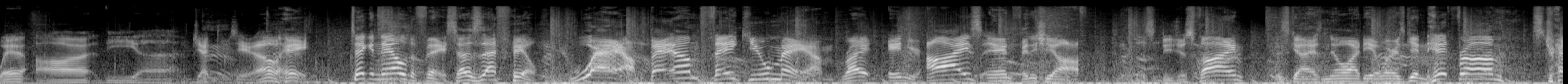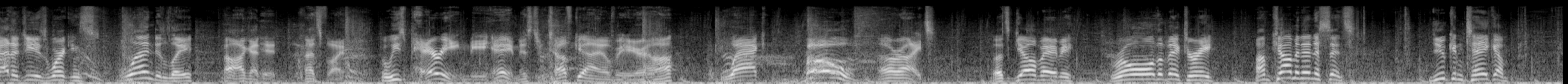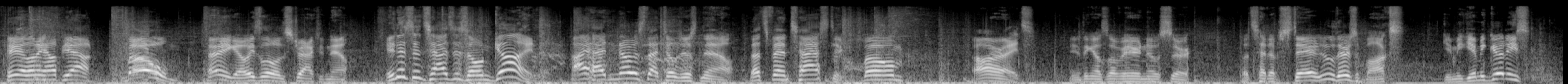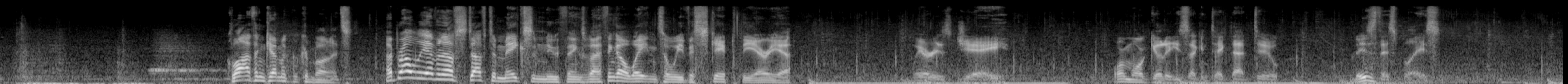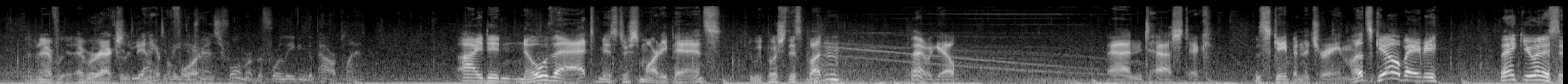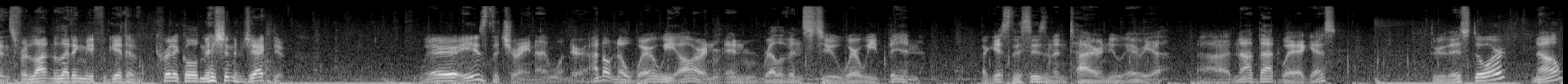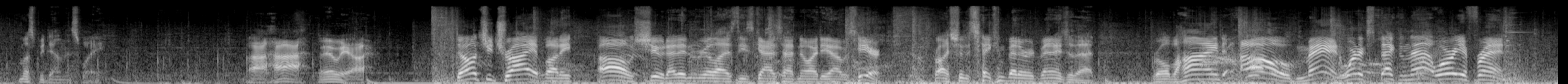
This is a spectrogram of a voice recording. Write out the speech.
Where are the uh, objectives here? Oh, hey. Take a nail to the face. How does that feel? Wham! Bam! Thank you, ma'am. Right in your eyes and finish you off. This will do just fine. This guy has no idea where he's getting hit from. Strategy is working splendidly. Oh, I got hit. That's fine. Oh, he's parrying me. Hey, Mr. Tough Guy over here, huh? Whack. Boom! All right. Let's go, baby. Roll the victory. I'm coming, Innocence. You can take him. Here, let me help you out. Boom! There you go. He's a little distracted now. Innocence has his own gun. I hadn't noticed that till just now. That's fantastic. Boom. All right. Anything else over here? No, sir. Let's head upstairs. Ooh, there's a box. Gimme, gimme goodies. Cloth and chemical components. I probably have enough stuff to make some new things, but I think I'll wait until we've escaped the area. Where is Jay? Or more goodies, I can take that too. What is this place? I've never ever actually been here before. The transformer before leaving the power plant. I didn't know that, Mr. Smarty Pants. Do we push this button? There we go. Fantastic. Escaping the train. Let's go, baby! Thank you, Innocence, for not letting me forget a critical mission objective. Where is the train, I wonder? I don't know where we are in, in relevance to where we've been. I guess this is an entire new area. Uh, not that way, I guess. Through this door? No? Must be down this way. Aha, there we are. Don't you try it, buddy. Oh, shoot, I didn't realize these guys had no idea I was here. Probably should have taken better advantage of that. Roll behind. Oh, man, weren't expecting that, were you, friend?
